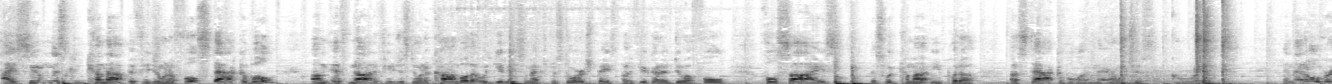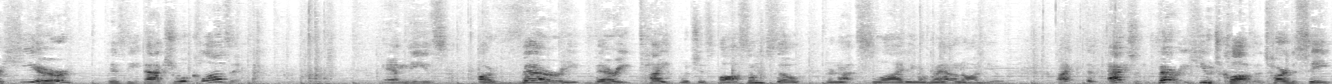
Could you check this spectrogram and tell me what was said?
I assume this could come out if you're doing a full stackable. Um, if not, if you're just doing a combo, that would give you some extra storage space. But if you're going to do a full full size, this would come out and you put a a stackable in there, which is great. And then over here is the actual closet. And these are very, very tight, which is awesome. So they're not sliding around on you. Actually, very huge closet. It's hard to see.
